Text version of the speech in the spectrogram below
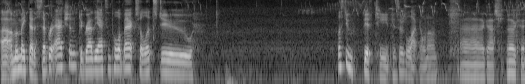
Uh, I'm gonna make that a separate action to grab the axe and pull it back. So let's do. Let's do 15 because there's a lot going on. Uh, gosh. Okay.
